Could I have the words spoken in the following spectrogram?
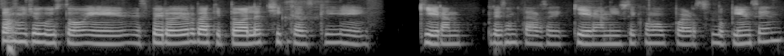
Con mucho gusto. Eh, espero de verdad que todas las chicas que quieran presentarse, quieran irse como PARS, lo piensen.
